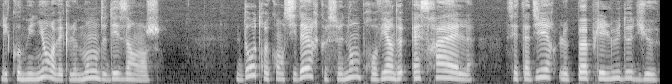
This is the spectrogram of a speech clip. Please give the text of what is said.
les communions avec le monde des anges. D'autres considèrent que ce nom provient de Israël, c'est-à-dire le peuple élu de Dieu,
